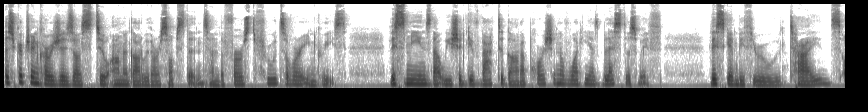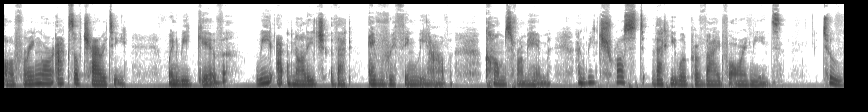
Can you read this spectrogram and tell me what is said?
The scripture encourages us to honor God with our substance and the first fruits of our increase. This means that we should give back to God a portion of what He has blessed us with. This can be through tithes, offering, or acts of charity. When we give, we acknowledge that everything we have comes from Him, and we trust that He will provide for our needs. Two,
